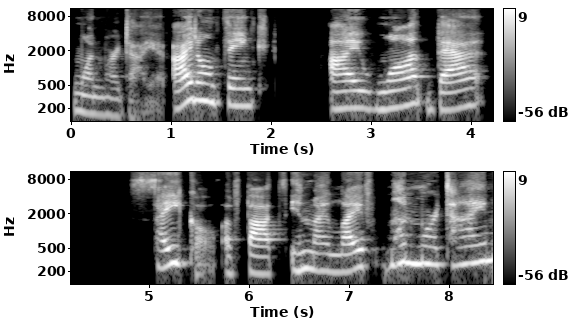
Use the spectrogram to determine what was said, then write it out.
one more diet. I don't think I want that cycle of thoughts in my life one more time.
